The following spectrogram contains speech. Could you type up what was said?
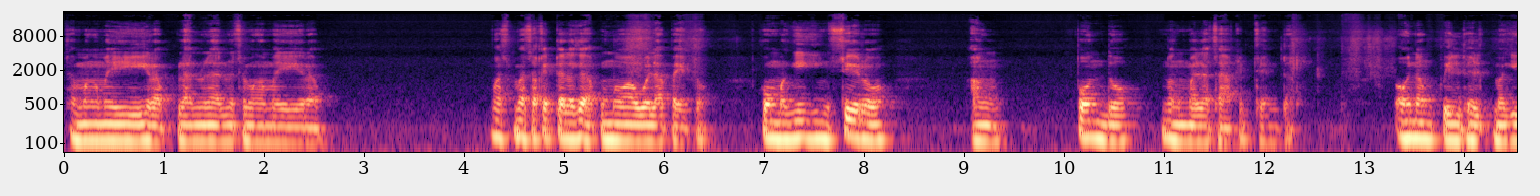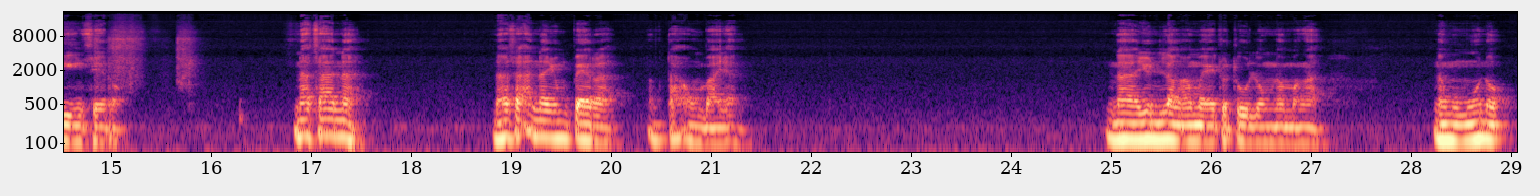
sa mga mahihirap, lalo-lalo na sa mga mahihirap. Mas masakit talaga kung mawawala pa ito. Kung magiging zero ang pondo ng Malasakit Center o ng PhilHealth magiging zero. Nasaan na? Nasaan na yung pera ng taong bayan? Na yun lang ang maitutulong ng mga namumuno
